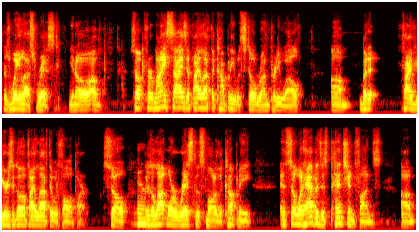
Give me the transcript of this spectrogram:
there's way less risk you know of so for my size if i left the company it would still run pretty well. Um, but it, five years ago if i left it would fall apart. So yeah. there's a lot more risk the smaller the company. And so what happens is pension funds um,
